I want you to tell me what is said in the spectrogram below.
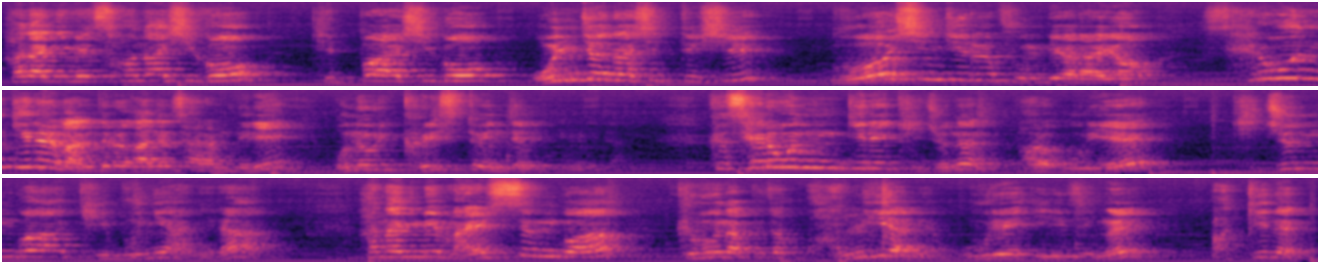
하나님의 선하시고 기뻐하시고 온전하신 뜻이 무엇인지를 분별하여 새로운 길을 만들어가는 사람들이 오늘 우리 그리스도인들입니다. 그 새로운 길의 기준은 바로 우리의 기준과 기분이 아니라 하나님의 말씀과 그분 앞에서 관계하며 우리의 인생을 맡기는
